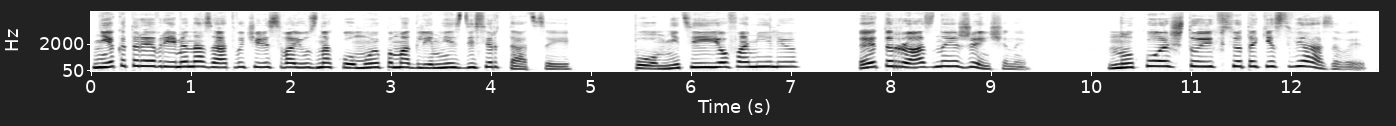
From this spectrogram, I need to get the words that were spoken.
Некоторое время назад вы через свою знакомую помогли мне с диссертацией. Помните ее фамилию? Это разные женщины. Но кое-что их все-таки связывает».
